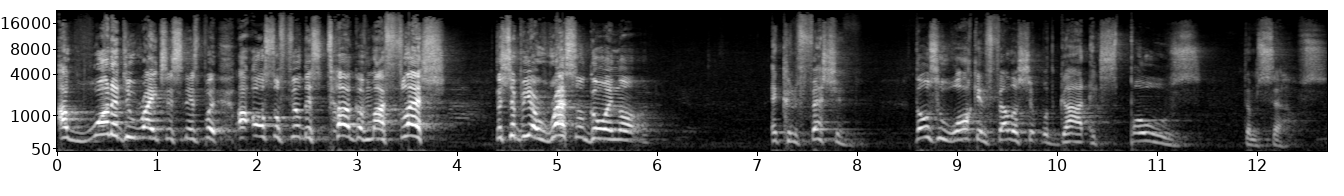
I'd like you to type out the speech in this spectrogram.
I want to do righteousness, but I also feel this tug of my flesh. There should be a wrestle going on. And confession. Those who walk in fellowship with God expose themselves.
